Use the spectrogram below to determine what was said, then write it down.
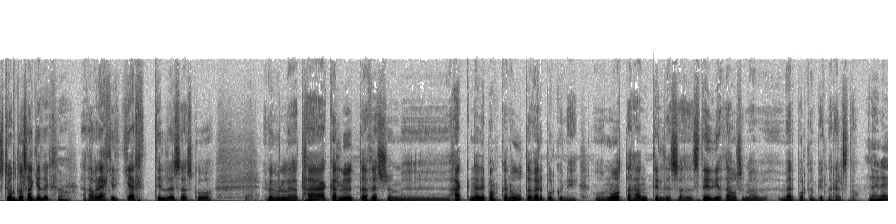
stjórnarsakiðir en það var ekkert gert til þess að sko raunverulega taka hlut af þessum uh, hagnaði bankana út af verðbólkunni og nota hann til þess að styðja þá sem að verðbólkan bytnar helst á. Nei, nei,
